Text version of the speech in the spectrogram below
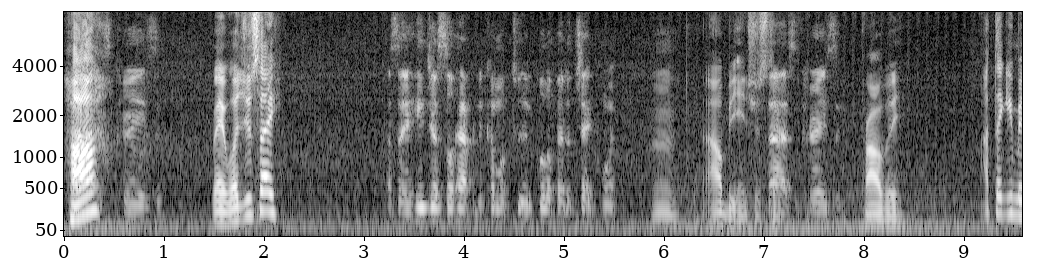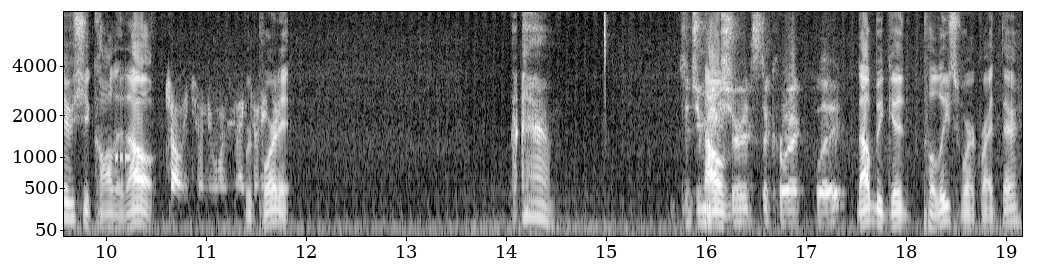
Huh? That's crazy. Wait, what'd you say? I said he just so happened to come up to and pull up at a checkpoint. Mm, that'll be interesting. That's crazy. Probably. I think you maybe should call it out. Charlie 21, Smack Report it. Did you That'll- make sure it's the correct plate? That'll be good police work right there.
